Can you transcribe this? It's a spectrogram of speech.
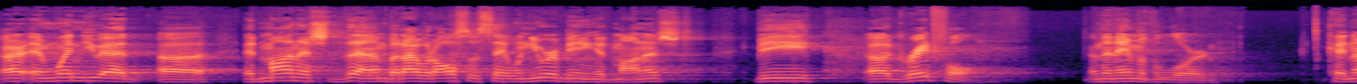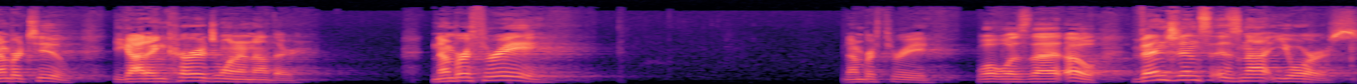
uh, and when you ad, uh, admonish them, but I would also say when you are being admonished, be uh, grateful in the name of the Lord. Okay, number two, you got to encourage one another. Number three, number three, what was that? Oh, vengeance is not yours.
